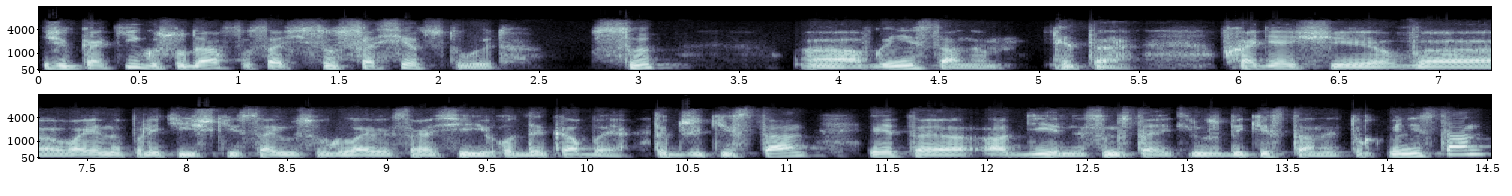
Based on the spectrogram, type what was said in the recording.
Значит, какие государства соседствуют с э, Афганистаном? это входящие в военно-политический союз во главе с Россией ОДКБ, Таджикистан, это отдельно самостоятельный Узбекистан и Туркменистан,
